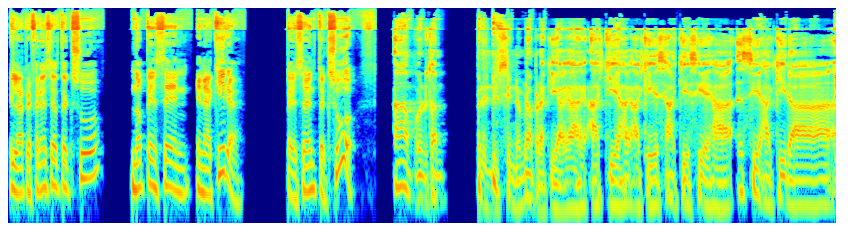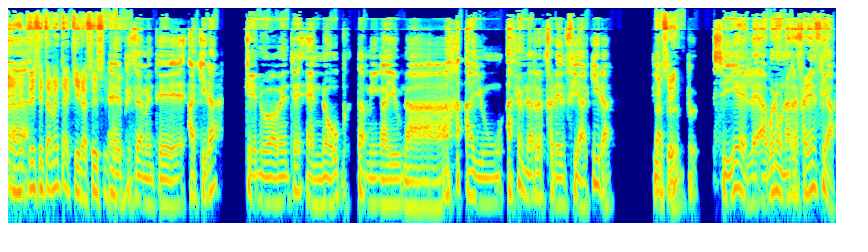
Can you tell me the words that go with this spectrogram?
la referencia a Tetsuo, no pensé en, en Akira, pensé en Tetsuo. Ah, bueno, pero, sí, no, pero aquí, aquí, aquí, es, aquí sí, es, sí es Akira. Eh, explícitamente Akira, sí, sí. explícitamente Akira, que nuevamente en Nope también hay una, hay un, hay una referencia a Akira. ¿Ah, sí? Sí, ah, bueno, una referencia.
